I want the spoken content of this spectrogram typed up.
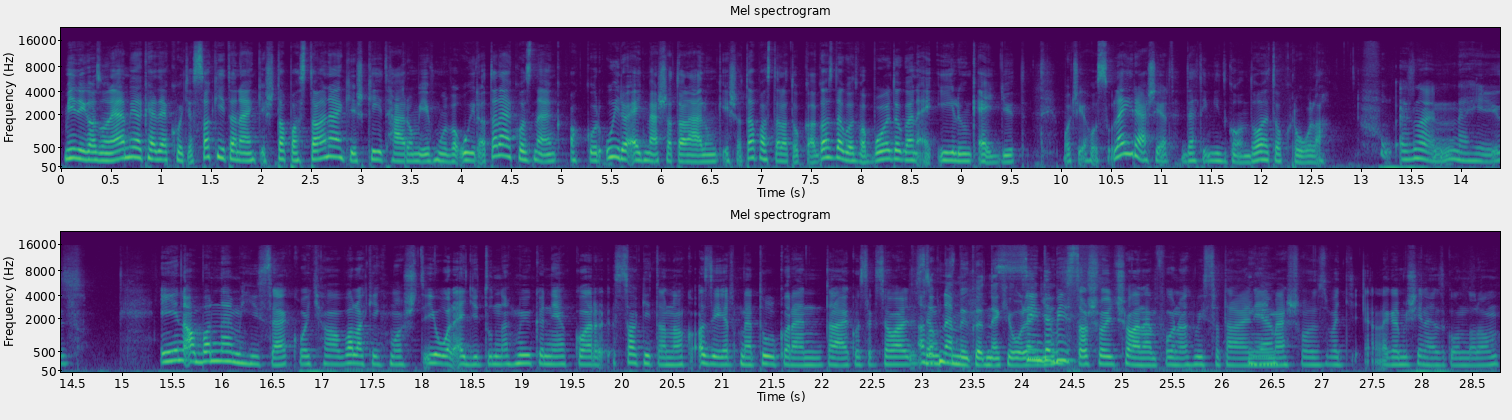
Mindig azon elmélkedek, hogy ha szakítanánk és tapasztalnánk, és két-három év múlva újra találkoznánk, akkor újra egymás egymásra találunk, és a tapasztalatokkal gazdagodva boldogan élünk együtt. Bocsi a hosszú leírásért, de ti mit gondoltok róla? Fú, ez nagyon nehéz. Én abban nem hiszek, hogyha valakik most jól együtt tudnak működni, akkor szakítanak azért, mert túl korán találkoztak. Szóval Azok szerint, nem működnek jól Szinte együtt. biztos, hogy soha nem fognak visszatalálni Igen. egymáshoz, vagy legalábbis én ezt gondolom.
